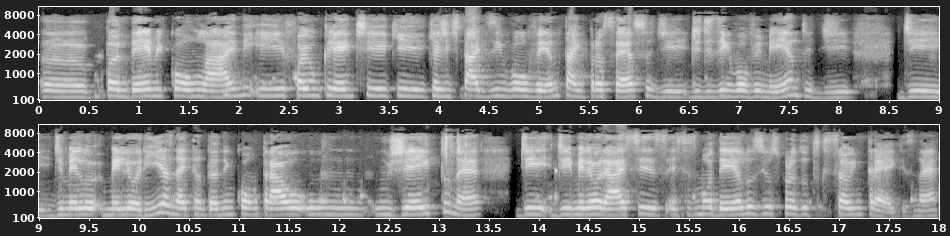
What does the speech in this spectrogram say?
uh, pandêmico online e foi um cliente que, que a gente está desenvolvendo, está em processo de, de desenvolvimento e de, de, de melhorias, né? Tentando encontrar um, um jeito, né? De, de melhorar esses, esses modelos e os produtos que são entregues, né?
